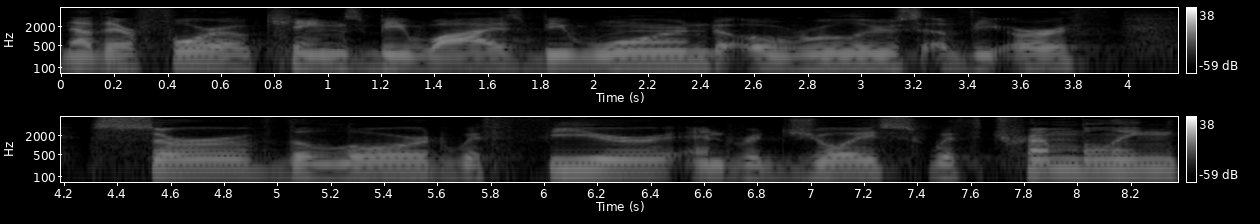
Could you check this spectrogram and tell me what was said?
Now, therefore, O kings, be wise, be warned, O rulers of the earth. Serve the Lord with fear and rejoice with trembling.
